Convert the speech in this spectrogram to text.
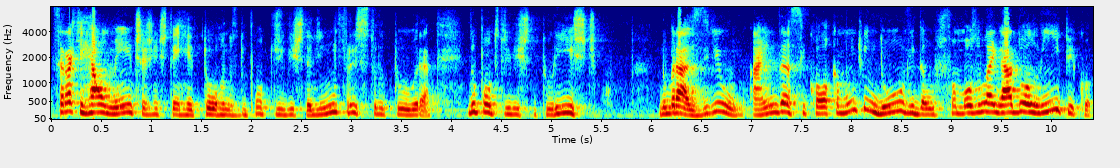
Será que realmente a gente tem retornos do ponto de vista de infraestrutura, do ponto de vista turístico? No Brasil, ainda se coloca muito em dúvida o famoso legado olímpico,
